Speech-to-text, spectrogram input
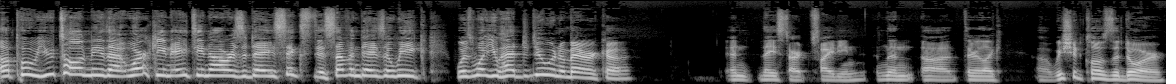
Apu, you told me that working eighteen hours a day, six to seven days a week, was what you had to do in America. And they start fighting, and then uh, they're like, uh, "We should close the door."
